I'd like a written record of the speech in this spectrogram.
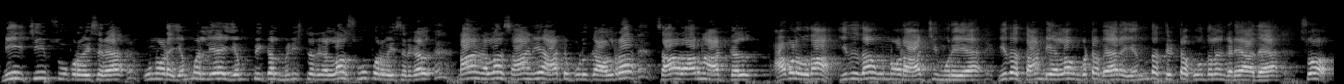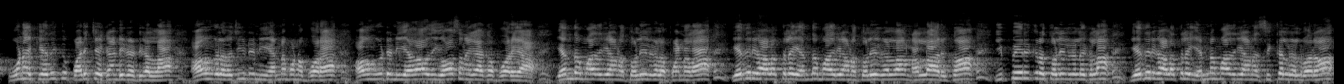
நீ சீஃப் சூப்பர்வைசரை உன்னோட எம்எல்ஏ எம்பிக்கள் மினிஸ்டர்கள்லாம் சூப்பர் சூப்பர்வைசர்கள் நாங்கெல்லாம் சாணி ஆட்டுப்புழுக்க அல்ற சாதாரண ஆட்கள். அவ்வளவுதான். இதுதான் உன்னோட ஆட்சி முறையை. இதை தாண்டி எல்லாம் உங்ககிட்ட வேற எந்த திட்ட கூந்தலும் கிடையாது. ஸோ உனக்கு எதுக்கு படித்த கேண்டிடேட்டுகள்லாம் அவங்கள வச்சுக்கிட்டு நீ என்ன பண்ண போற? அவங்ககிட்ட நீ ஏதாவது யோசனை கேட்க போறியா? எந்த மாதிரியான தொழில்களை பண்ணலாம்? எதிர்காலத்தில் எந்த மாதிரியான தொழில்கள்லாம் நல்லா இருக்கும்? இப்போ இருக்கிற தொழில்களுக்கெல்லாம் எதிர்காலத்தில் என்ன மாதிரியான சிக்கல்கள் வரும்?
